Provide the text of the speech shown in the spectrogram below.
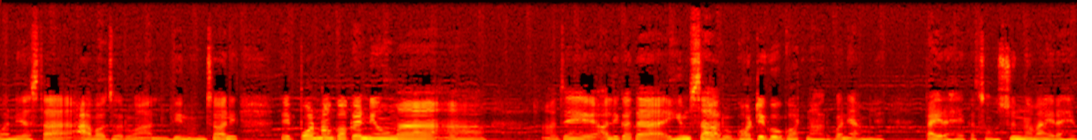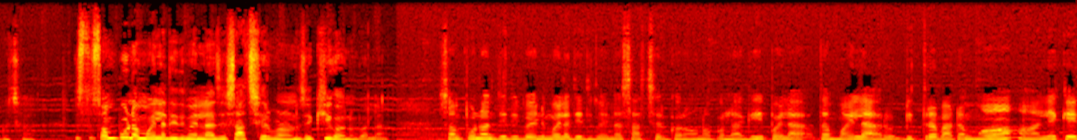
भन्ने जस्ता आवाजहरू दिनुहुन्छ। अनि पढ्न गएकै न्युमा चाहिँ अलिकता हिंसाहरू घटेको घटनाहरू पनि हामीले पाइरहेका छौँ सुन्नमा आइरहेको छ। जस्तो सम्पूर्ण महिला दिदीबहिनीलाई चाहिँ साक्षर बनाउनु चाहिँ के गर्नु पर्ला सम्पूर्ण दिदीबहिनी महिला दिदीबहिनीलाई साक्षर गराउनको लागि पहिला त महिलाहरू भित्रबाट मले केही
